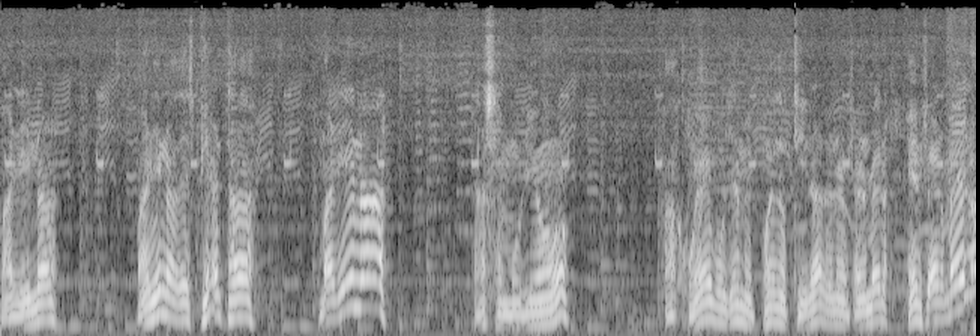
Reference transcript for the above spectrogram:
Marina, Marina, despierta. Marina. ¿Ya se murió? A juego, ya me puedo tirar a la enfermera. ¡Enfermera!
